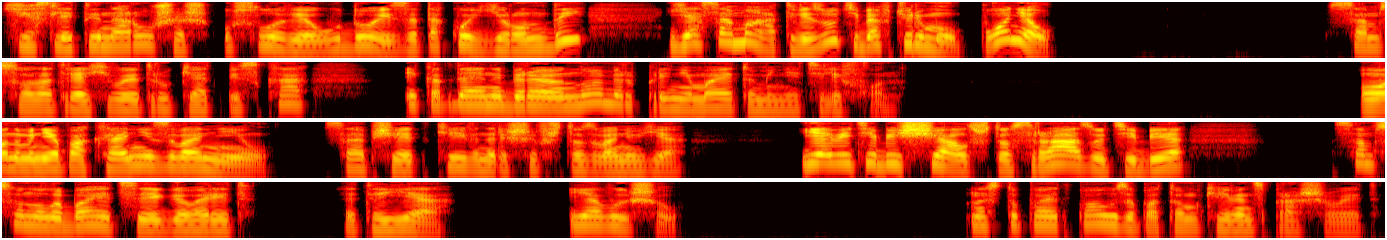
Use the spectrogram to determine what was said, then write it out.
Если ты нарушишь условия УДО из-за такой ерунды, я сама отвезу тебя в тюрьму, понял?» Самсон отряхивает руки от песка, и когда я набираю номер, принимает у меня телефон. «Он мне пока не звонил», — сообщает Кевин, решив, что звоню я. «Я ведь обещал, что сразу тебе...» Самсон улыбается и говорит, «Это я. Я вышел». Наступает пауза, потом Кевин спрашивает.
